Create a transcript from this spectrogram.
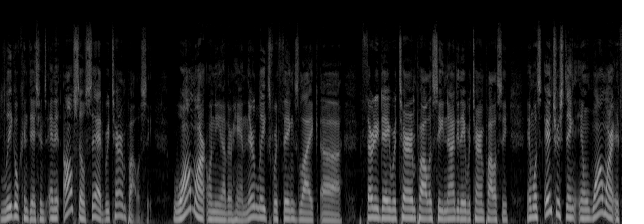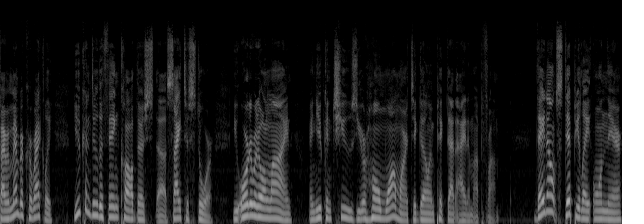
legal conditions and it also said return policy walmart on the other hand their links were things like uh, 30 day return policy 90 day return policy and what's interesting in Walmart, if I remember correctly, you can do the thing called the uh, site to store. You order it online, and you can choose your home Walmart to go and pick that item up from. They don't stipulate on there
